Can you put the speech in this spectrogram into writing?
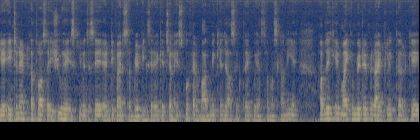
ये इंटरनेट का थोड़ा सा इशू है, इसकी वजह से एंटीवायरस अपडेटिंग से रह के चलें। इसको खैर बाद में किया जा सकता है, कोई ऐसा मसला नहीं है। अब देखिए माई कंप्यूटर पे राइट क्लिक करके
